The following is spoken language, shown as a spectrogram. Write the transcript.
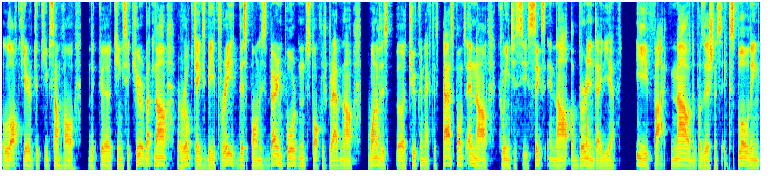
locked here to keep somehow the uh, king secure but now rook takes b3 this pawn is very important stockfish grab now one of these uh, two connected pass pawns and now queen to c6 and now a brilliant idea e5. Now the position is exploding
